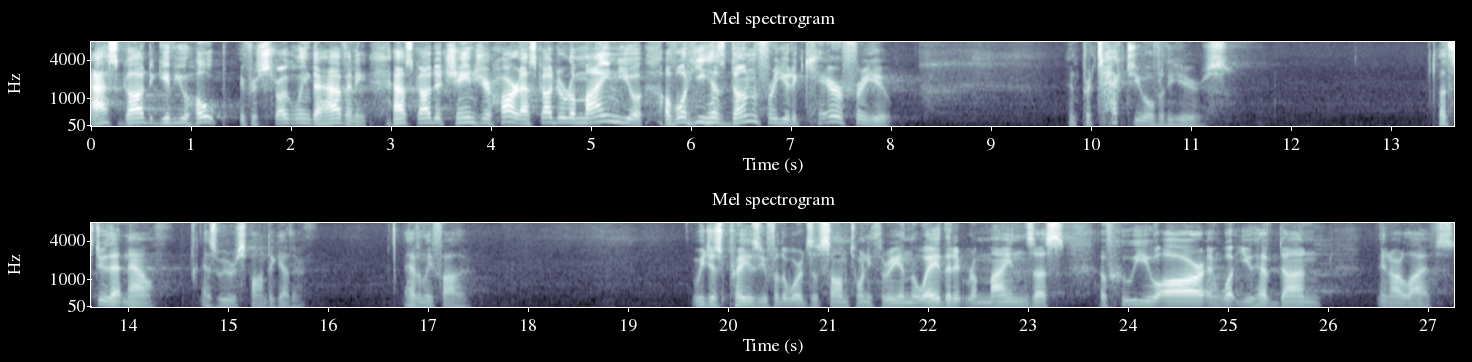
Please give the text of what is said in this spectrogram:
Ask God to give you hope if you're struggling to have any. Ask God to change your heart. Ask God to remind you of what He has done for you, to care for you and protect you over the years. Let's do that now as we respond together. Heavenly Father, we just praise you for the words of Psalm 23 and the way that it reminds us of who you are and what you have done in our lives.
